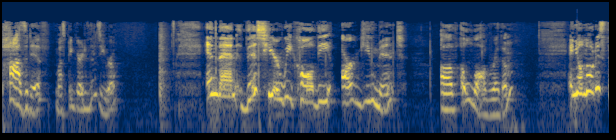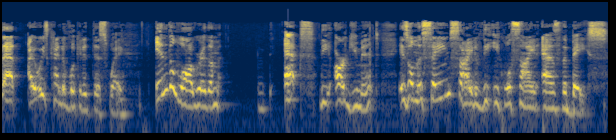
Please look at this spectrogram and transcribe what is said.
positive, must be greater than zero. And then this here we call the argument of a logarithm. And you'll notice that I always kind of look at it this way. In the logarithm, x, the argument, is on the same side of the equal sign as the base.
